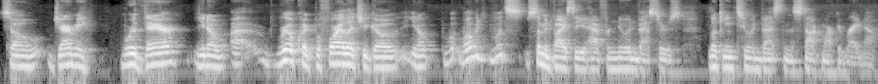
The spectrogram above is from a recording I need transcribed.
So jeremy we're there you know uh, real quick before i let you go you know what, what would what's some advice that you have for new investors looking to invest in the stock market right now?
